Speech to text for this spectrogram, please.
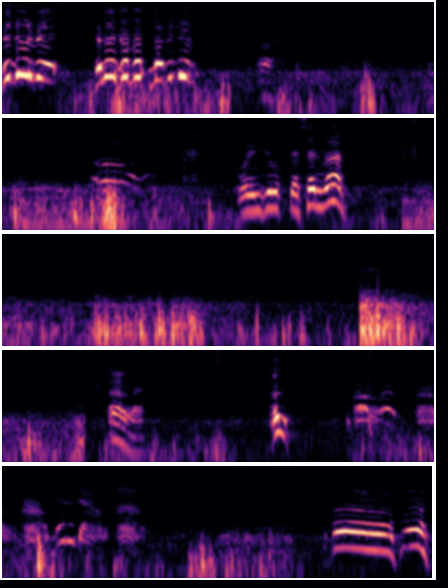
Bir dur bir. Hemen kapatma bir dur. Ah. Oyunculuk desen var. Allah. Al. Al al al al. Of of.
